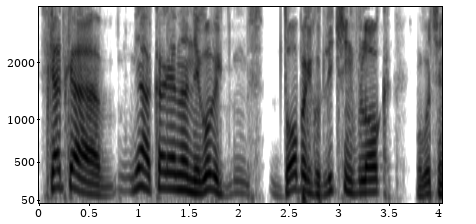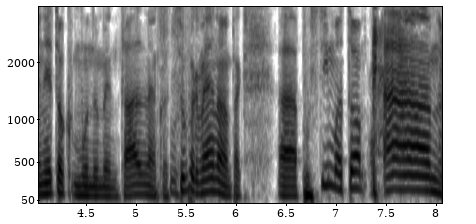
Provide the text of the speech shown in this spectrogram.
Skratka, ja, kar je ena njegovih dobrih, odličnih vlog, mogoče ne tako monumentalna kot Superman, ampak uh, pustimo to. Um,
